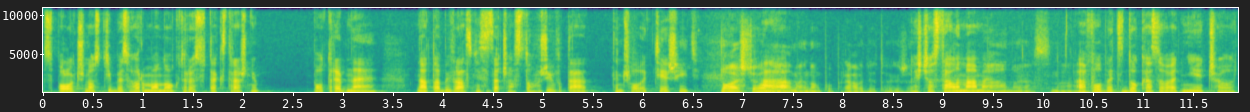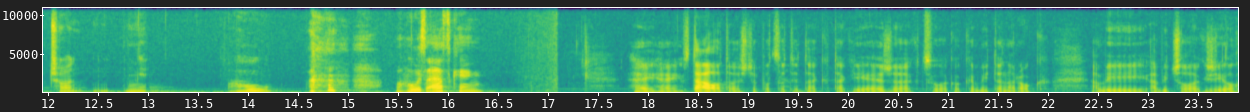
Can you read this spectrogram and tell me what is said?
spoločnosti bez hormónov, ktoré sú tak strašne potrebné, na to, aby vlastne sa začal z toho života ten človek tešiť. No a ešte ho a... máme, no popravde, takže... Ešte ho stále máme? Áno, jasné. A vôbec dokazovať niečo, čo... Ne... Who? Who is asking? Hej, hej, stále to ešte v podstate tak, tak je, že chcú ako keby ten rok, aby, aby človek žil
